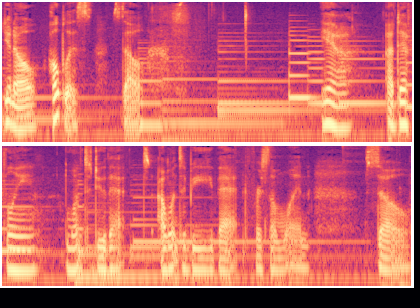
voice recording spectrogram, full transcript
you know, hopeless. So, yeah, I definitely want to do that. I want to be that for someone. So,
